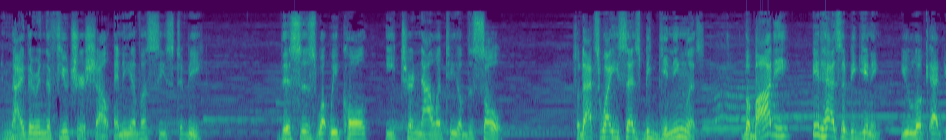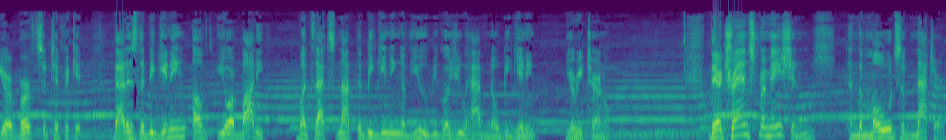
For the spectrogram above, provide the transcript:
and neither in the future shall any of us cease to be. This is what we call eternality of the soul. So that's why he says beginningless. The body, it has a beginning you look at your birth certificate. That is the beginning of your body, but that's not the beginning of you because you have no beginning. You're eternal. Their transformations and the modes of matter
